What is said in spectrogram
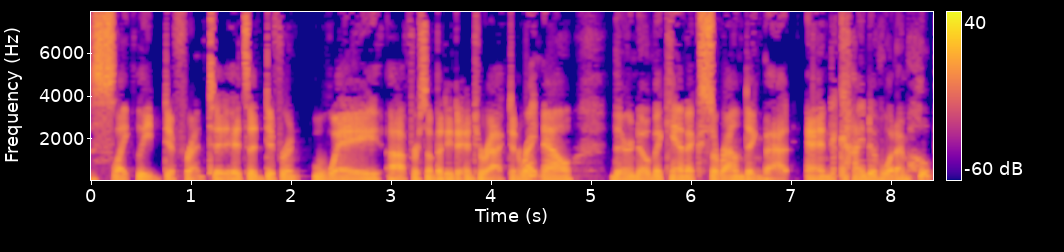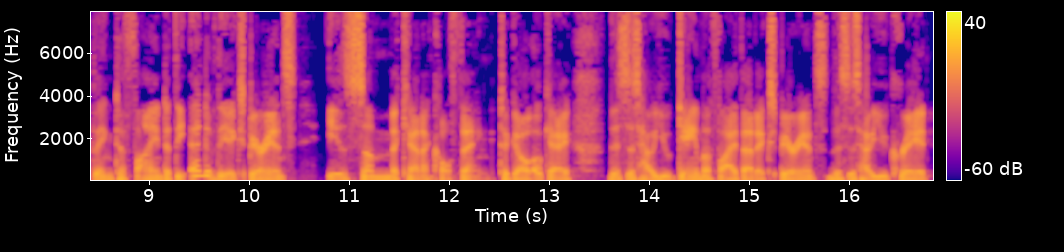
slightly different. It's a different way uh, for somebody to interact. And right now, there are no mechanics surrounding that. And kind of what I'm hoping to find at the end of the experience is some mechanical thing to go, okay, this is how you gamify that experience. This is how you create,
